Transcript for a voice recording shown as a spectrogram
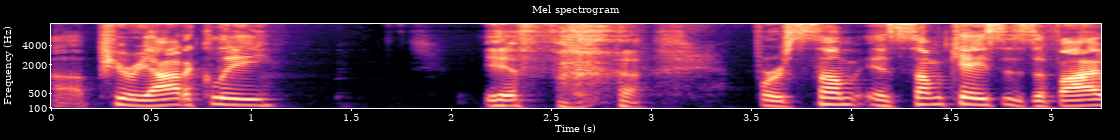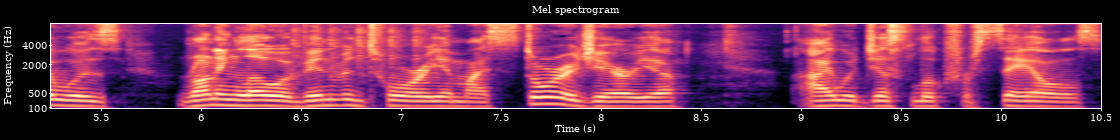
uh, periodically, if for some, in some cases, if I was running low of inventory in my storage area, I would just look for sales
